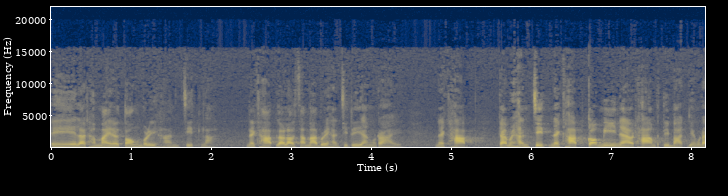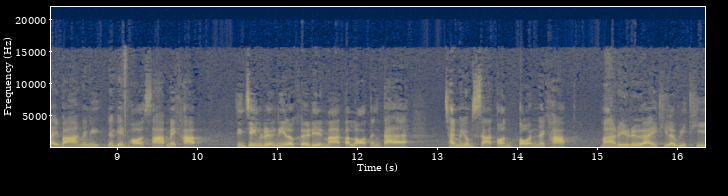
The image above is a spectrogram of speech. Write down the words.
เอ๊แล้วทำไมเราต้องบริหารจิตล่ะนะครับ แล้วเราสามารถบริหารจิตได้อย่างไร นะครับ การบริหารจิตนะครับก็มีแนวทางปฏิบัติอย่างไรบ้างนักนักเรียนพอทราบไหมครับ จริง ๆ เรื่องนี้เราเคยเรียนมาตลอดตั้งแต่ชั้นมัธยมศึกษาตอนต้นนะครับ มาเรื่อยๆ ทีละวิธี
